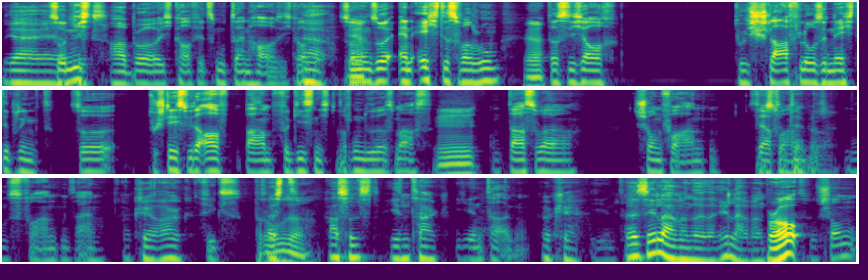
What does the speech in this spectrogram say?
Ja, ja, so ja, nicht, fix. ah Bro, ich kaufe jetzt Mutter ein Haus, ich kaufe, Ja. sondern Ja. so ein echtes Warum, Ja. das dich auch durch schlaflose Nächte bringt. So, du stehst wieder auf, bam, vergiss nicht, warum du das machst. Mhm. Und das war schon vorhanden. Sehr Bist vorhanden. Muss vorhanden sein. Okay, arg. Fix. heißt- Bruder. Hustlest jeden Tag. Jeden Tag. Okay. Jeden Tag. Das ist eh labend, Alter. Eh labend. Bro, Das schon.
